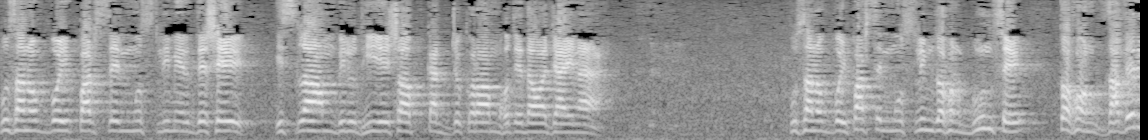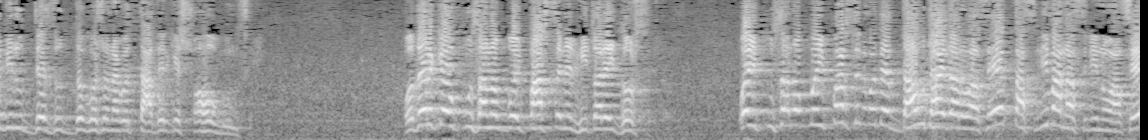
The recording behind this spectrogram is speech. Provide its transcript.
পঁচানব্বই পার্সেন্ট মুসলিমের দেশে ইসলাম বিরোধী এসব কার্যক্রম হতে দেওয়া যায় না। পঁচানব্বই পার্সেন্ট মুসলিম যখন গুনছে, তখন যাদের বিরুদ্ধে যুদ্ধ ঘোষণা করে তাদেরকে সহ গুনছে। ওদেরকেও পঁচানব্বই পার্সেন্টের ভিতরেই ধরছে। ওই পঁচানব্বই পার্সেন্ট মধ্যে দাউদ হায়দারও আছে, তাসলিমা নাসরিনও আছে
